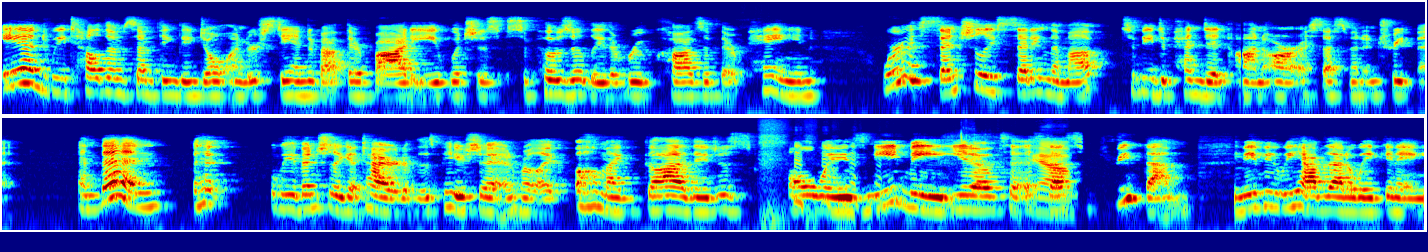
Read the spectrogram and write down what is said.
and we tell them something they don't understand about their body, which is supposedly the root cause of their pain, we're essentially setting them up to be dependent on our assessment and treatment. And then we eventually get tired of this patient and we're like, oh my God, they just always need me, you know, to assess yeah. and treat them. Maybe we have that awakening,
